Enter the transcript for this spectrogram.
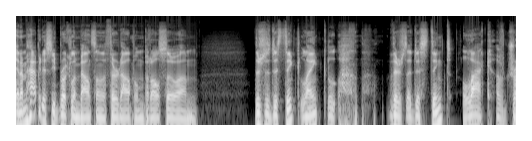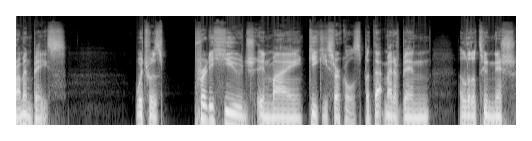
And I'm happy to see Brooklyn bounce on the third album, but also um there's a distinct lank there's a distinct lack of drum and bass which was pretty huge in my geeky circles, but that might have been a little too niche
